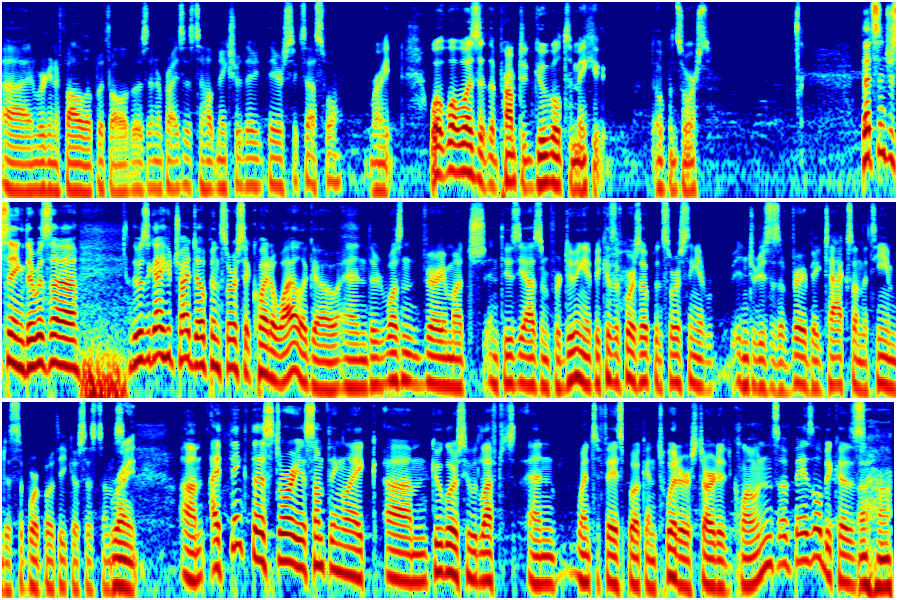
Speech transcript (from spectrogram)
uh, and we're going to follow up with all of those enterprises to help make sure they they are successful. Right. What what was it that prompted Google to make it open source? That's interesting. There was a there was a guy who tried to open source it quite a while ago, and there wasn't very much enthusiasm for doing it because, of course, open sourcing it introduces a very big tax on the team to support both ecosystems. Right. Um, I think the story is something like um, Googlers who left and went to Facebook and Twitter started clones of Bazel because Uh huh.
